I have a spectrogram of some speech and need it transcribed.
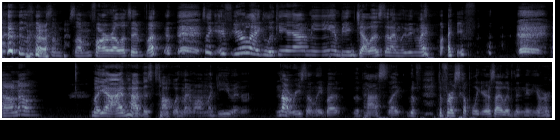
like some some far relative, but it's like if you're like looking at me and being jealous that I'm living my life, I don't know. But yeah, I've had this talk with my mom, like even not recently, but the past like the the first couple of years I lived in New York.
